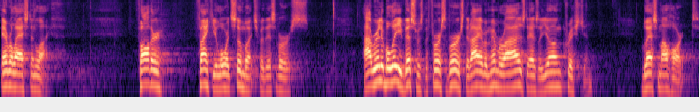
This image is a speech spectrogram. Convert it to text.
everlasting life. Father, thank you, Lord, so much for this verse. I really believe this was the first verse that I ever memorized as a young Christian. Bless my heart.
